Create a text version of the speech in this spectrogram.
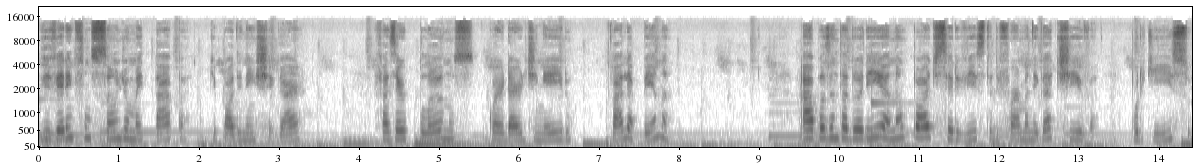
Viver em função de uma etapa que pode nem chegar? Fazer planos, guardar dinheiro, vale a pena? A aposentadoria não pode ser vista de forma negativa porque isso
